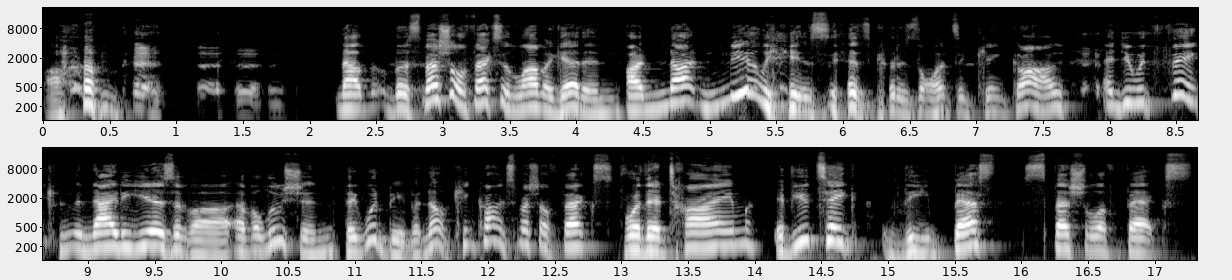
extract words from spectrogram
Um, now, the special effects in Llamageddon are not nearly as, as good as the ones in King Kong, and you would think in the 90 years of uh, evolution they would be, but no. King Kong special effects for their time. If you take the best special effects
